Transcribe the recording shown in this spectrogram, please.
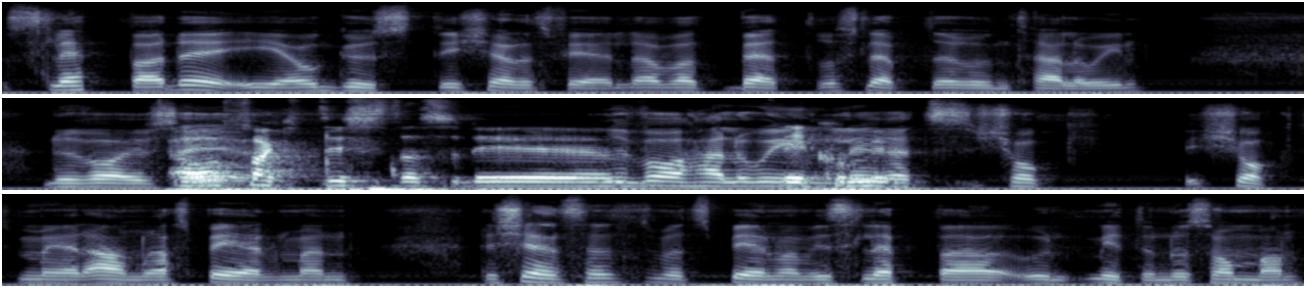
släppa det i augusti kändes fel. Det har varit bättre att släppa det runt halloween. Nu var ju ja faktiskt. Alltså det... nu var det halloween kommer- rätt tjock, tjockt med andra spel men det känns inte som ett spel man vill släppa un- mitt under sommaren.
